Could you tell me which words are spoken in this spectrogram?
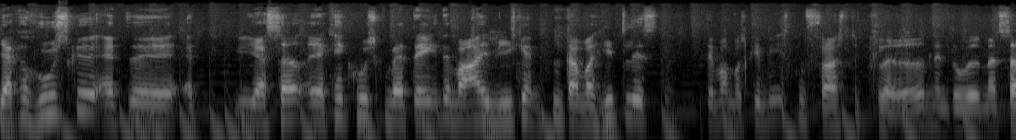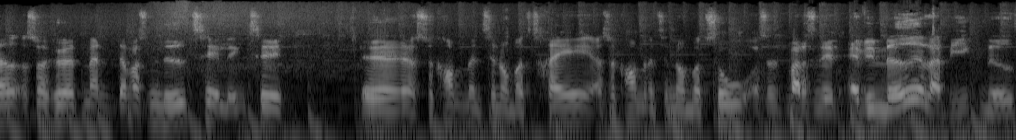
Jeg kan huske, at, øh, at jeg sad, og jeg kan ikke huske, hvad dag det var i weekenden, der var hitlisten. Det var måske mest den første plade, men du ved, man sad, og så hørte man, der var sådan en nedtælling til, øh, så kom man til nummer tre, og så kom man til nummer to, og så var der sådan lidt, er vi med, eller er vi ikke med?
